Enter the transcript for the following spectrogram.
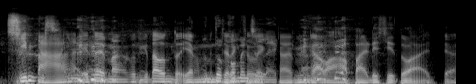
kita itu emang akun kita untuk yang Untuk menjelek-jelekan menjelek. nggak apa-apa di situ aja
